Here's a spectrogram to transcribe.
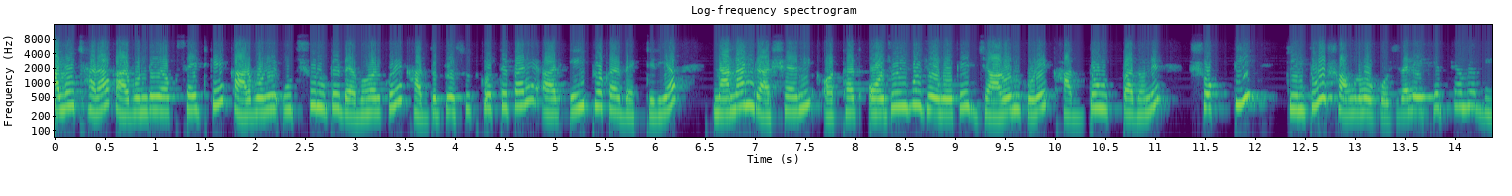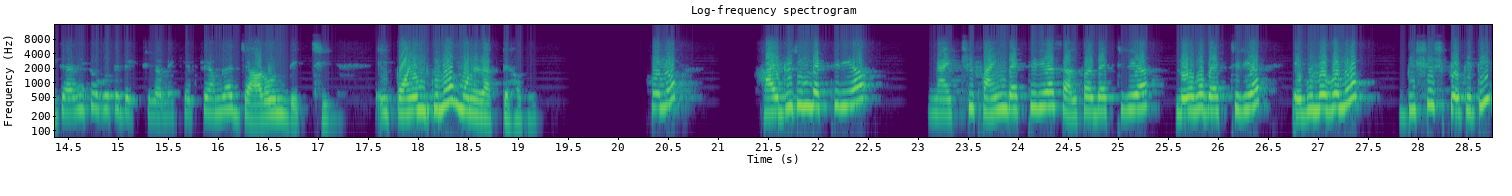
আলো ছাড়া কার্বন ডাই অক্সাইডকে কার্বনের উৎস রূপে ব্যবহার করে খাদ্য প্রস্তুত করতে পারে। আর এই প্রকার ব্যাকটেরিয়া নানান রাসায়নিক অর্থাৎ অজৈব যৌগকে জারণ করে খাদ্য উৎপাদনের শক্তি কিন্তু সংগ্রহ করছে। তাহলে এক্ষেত্রে আমরা বিজারিত হতে দেখছিলাম, এক্ষেত্রে আমরা জারণ দেখছি। এই পয়েন্টগুলো মনে রাখতে হবে। হলো hydrogen bacteria nitrifying bacteria sulphur bacteria লৌহ ব্যাকটেরিয়া এগুলো হলো বিশেষ প্রকৃতির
